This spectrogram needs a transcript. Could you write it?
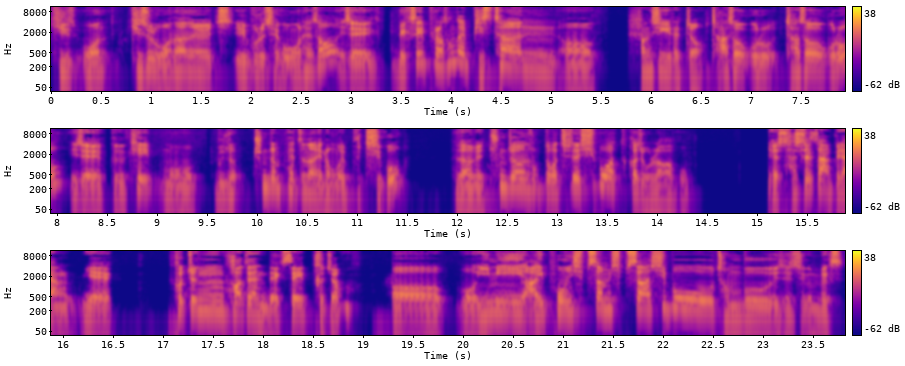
기, 원, 기술 원안을 지- 일부러 제공을 해서 이제 맥세이프랑 상당히 비슷한 어 방식이 됐죠. 자석으로 자석으로 이제 그 Qi 뭐 무선 충전 패드나 이런 거에 붙이고 그다음에 충전 속도가 최대 15와트까지 올라가고 예, 사실상 그냥 예 표준화된 맥세이프죠. 어, 뭐, 이미 아이폰 13, 14, 15 전부 이제 지금 맥스,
